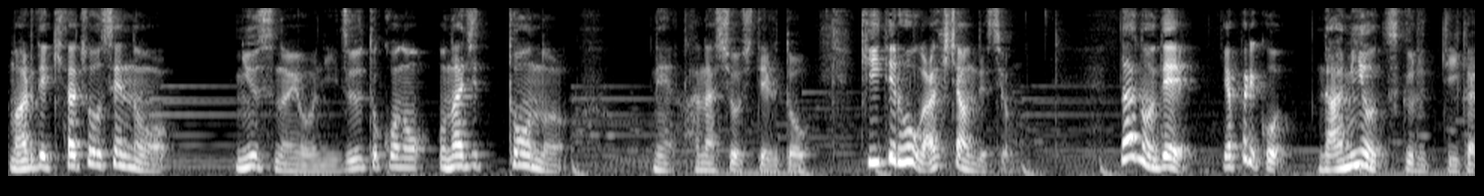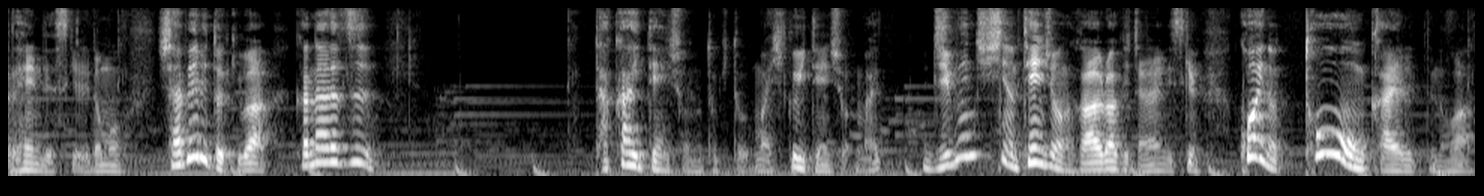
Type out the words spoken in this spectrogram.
まるで北朝鮮のニュースのようにずっとこの同じトーンの、ね、話をしていると聞いてる方が飽きちゃうんですよ。なのでやっぱりこう波を作るって言い方変ですけれども喋るときは必ず高いテンションの時と、まあ、低いテンション、まあ、自分自身のテンションが変わるわけじゃないんですけど声のトーンを変えるっていうのは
